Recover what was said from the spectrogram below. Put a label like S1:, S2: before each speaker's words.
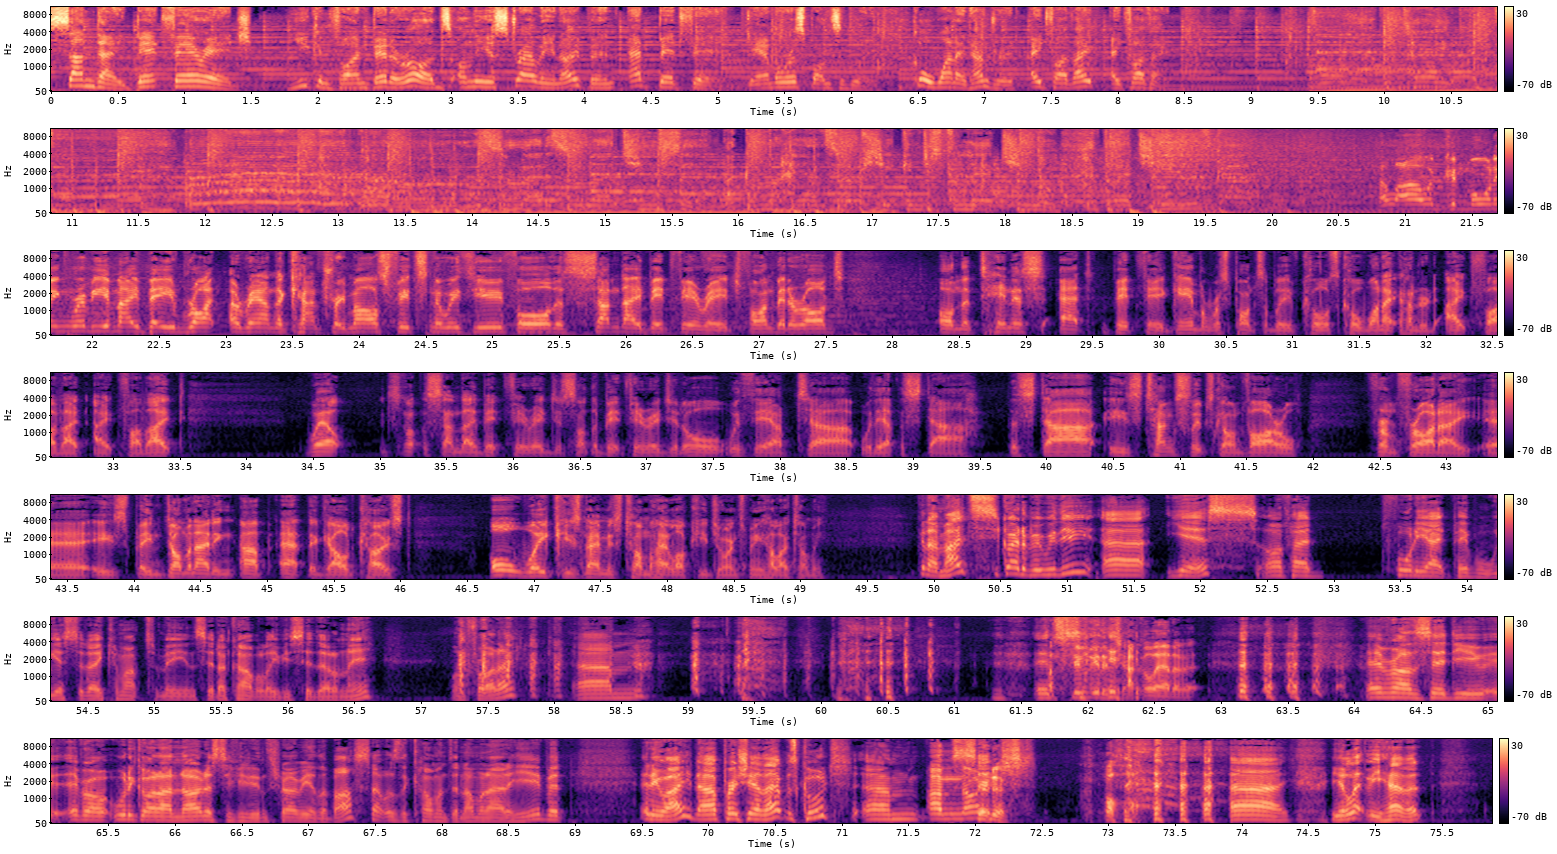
S1: Sunday Betfair Edge. You can find better odds on the Australian Open at Betfair. Gamble responsibly. Call 1 800 858 858.
S2: It's alright, it's alright, you said. I got my hands up, shaking just to let you know that you've got.
S3: Hello and good morning, wherever you may be right around the country. Miles Fitzner with you for the Sunday Betfair Edge. Find better odds on the tennis at Betfair. Gamble responsibly, of course. Call 1 800 858 858. Well, it's not the Sunday Betfair Edge. It's not the Betfair Edge at all without, uh, without the star. The star, his tongue slip's gone viral from Friday. Uh, he's been dominating up at the Gold Coast all week. His name is Tom Haylock. He joins me. Hello, Tommy.
S4: G'day, mates. Great to be with you. Uh, yes, I've had 48 people yesterday come up to me and said, I can't believe you said that on air on Friday. um,
S3: I still get a chuckle out of it.
S4: everyone said you, everyone would have gone unnoticed if you didn't throw me on the bus. That was the common denominator here. But anyway, no, I appreciate that. It was good. Um,
S3: Unnoticed.
S4: Uh, you let me have it.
